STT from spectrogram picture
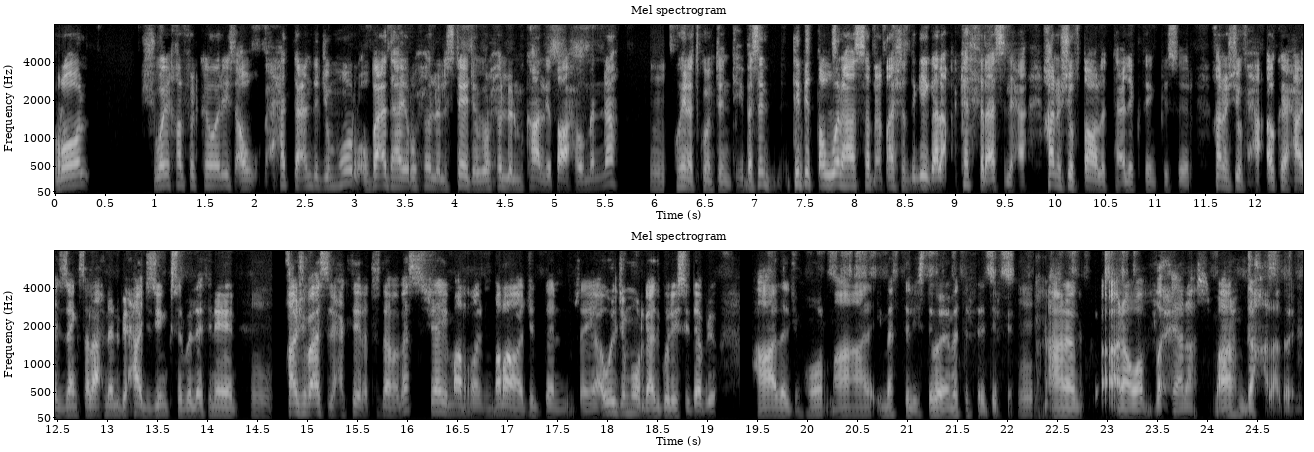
brawl شوي خلف الكواليس أو حتى عند الجمهور وبعدها يروحون لل stage أو يروحون للمكان اللي طاحوا منه. وهنا تكون تنتهي. بس أنت تبي تطولها 17 دقيقة؟ لا كثر أسلحة. خلينا نشوف طاولة تعليق تنكسر خلينا نشوف ح... أوكي حاجز زنك صلاح نبي حاجز ينكسر بالاثنين. خلينا نشوف أسلحة كثيرة تستخدم. بس شيء مرة المباراه جدا سيئة. والجمهور قاعد يقول ECW هذا الجمهور ما يمثل ECW يمثل فيلادلفيا. أنا أنا أوضح يا ناس. ما لهم دخل هذول.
